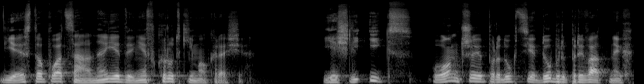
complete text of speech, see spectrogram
jest opłacalne jedynie w krótkim okresie. Jeśli X łączy produkcję dóbr prywatnych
